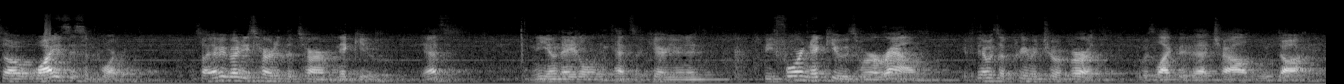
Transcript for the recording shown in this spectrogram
So, why is this important? So, everybody's heard of the term NICU, yes? Neonatal Intensive Care Unit. Before NICUs were around, if there was a premature birth, it was likely that, that child would die.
